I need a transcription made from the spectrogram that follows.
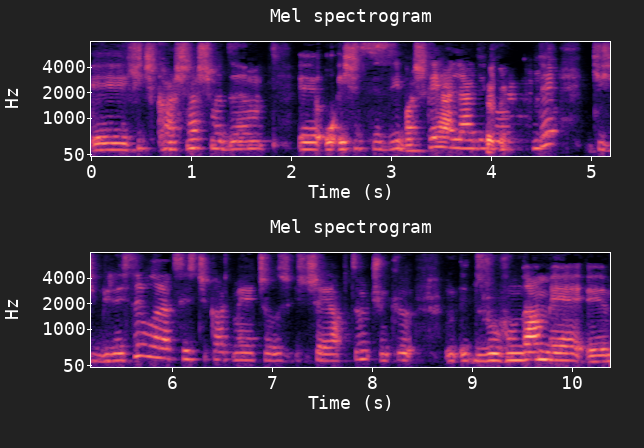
e, hiç karşılaşmadığım e, o eşitsizliği başka yerlerde Tabii. gördüğümde kişi bireysel olarak ses çıkartmaya çalış şey yaptım. Çünkü e, ruhumdan ve e,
